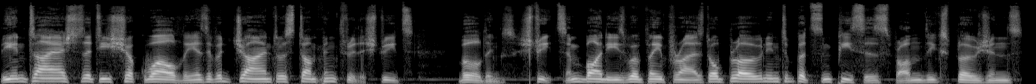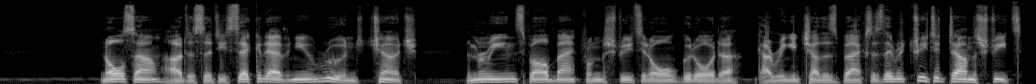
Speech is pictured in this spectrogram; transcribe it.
the entire city shook wildly as if a giant was stomping through the streets, Buildings, streets, and bodies were vaporized or blown into bits and pieces from the explosions. Northam, Outer City, Second Avenue, ruined church. The Marines fell back from the streets in all good order, covering each other's backs as they retreated down the streets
